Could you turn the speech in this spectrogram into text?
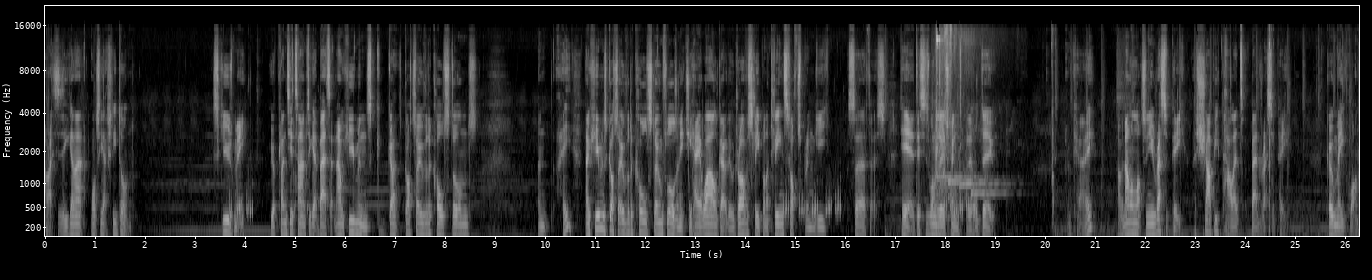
Alright, is he gonna... What's he actually done? Excuse me. You have plenty of time to get better. Now humans got, got over the cold stones and hey, now humans got over the cold stone floors and itchy hay a while ago. They would rather sleep on a clean, soft, springy surface. Here, this is one of those things, but it'll do. Okay. I've now unlocked a new recipe. A shabby pallet bed recipe. Go make one.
